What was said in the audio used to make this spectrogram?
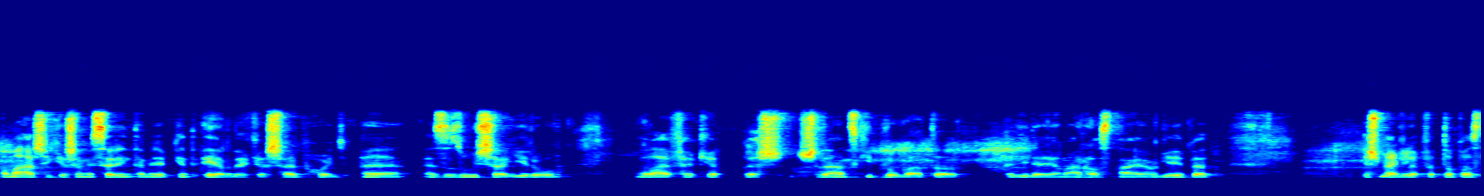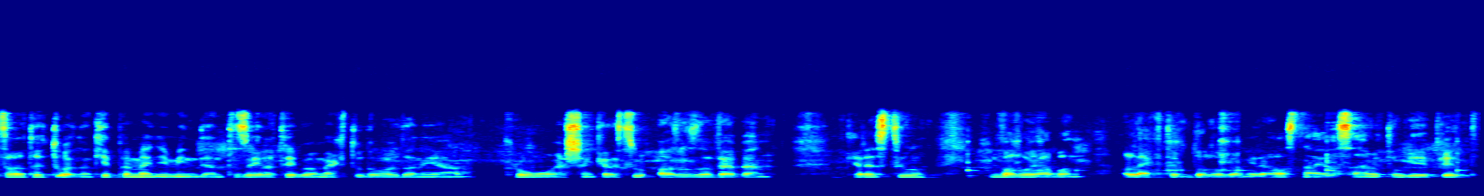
a másik, és ami szerintem egyébként érdekesebb, hogy e, ez az újságíró, lifehacker-es srác kipróbálta, egy ideje már használja a gépet, és meglepett tapasztalat, hogy tulajdonképpen mennyi mindent az életéből meg tud oldani a Chrome OS-en keresztül, azaz a weben keresztül. Valójában a legtöbb dolog, amire használja a számítógépét,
